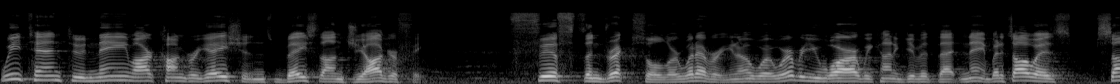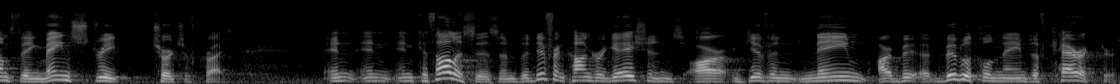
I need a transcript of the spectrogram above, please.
we tend to name our congregations based on geography. Fifth and Drexel or whatever, you know, wherever you are, we kind of give it that name, but it's always something, Main Street Church of Christ. In, in, in, Catholicism, the different congregations are given name, are uh, biblical names of characters.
